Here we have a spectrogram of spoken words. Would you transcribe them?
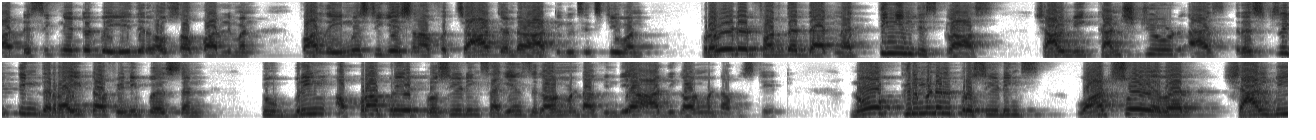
or designated by either house of parliament for the investigation of a charge under article 61 provided further that nothing in this clause shall be construed as restricting the right of any person to bring appropriate proceedings against the government of india or the government of a state no criminal proceedings proceedings ever shall be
